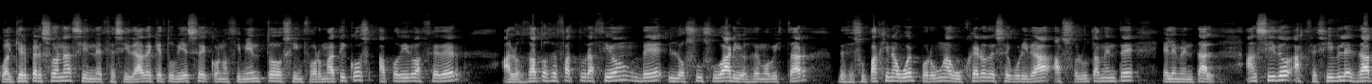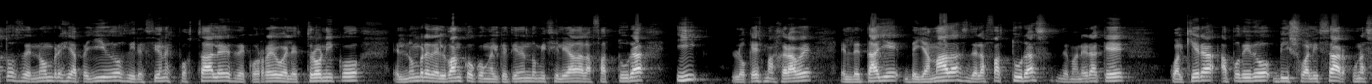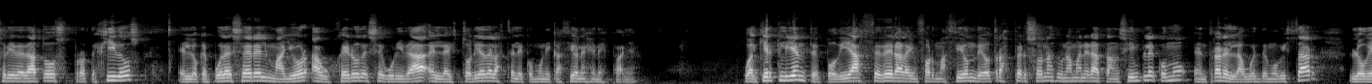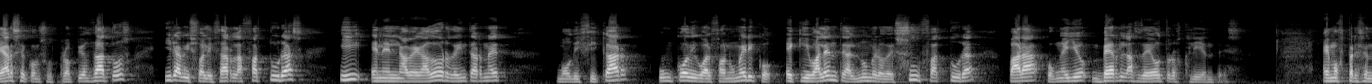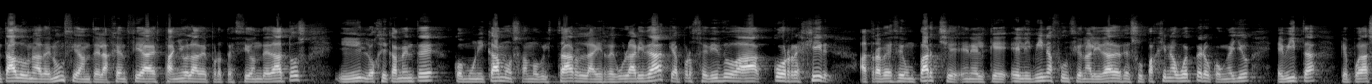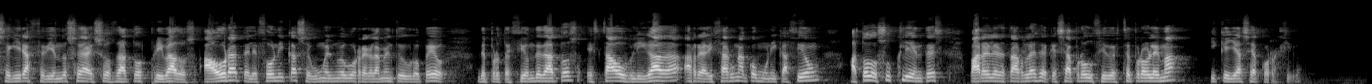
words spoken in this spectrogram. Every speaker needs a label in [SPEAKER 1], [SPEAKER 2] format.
[SPEAKER 1] Cualquier persona sin necesidad de que tuviese conocimientos informáticos ha podido acceder a los datos de facturación de los usuarios de Movistar desde su página web por un agujero de seguridad absolutamente elemental. Han sido accesibles datos de nombres y apellidos, direcciones postales, de correo electrónico, el nombre del banco con el que tienen domiciliada la factura y, lo que es más grave, el detalle de llamadas de las facturas, de manera que cualquiera ha podido visualizar una serie de datos protegidos en lo que puede ser el mayor agujero de seguridad en la historia de las telecomunicaciones en España. Cualquier cliente podía acceder a la información de otras personas de una manera tan simple como entrar en la web de Movistar, loguearse con sus propios datos, ir a visualizar las facturas y en el navegador de Internet modificar un código alfanumérico equivalente al número de su factura para con ello ver las de otros clientes. Hemos presentado una denuncia ante la Agencia Española de Protección de Datos y, lógicamente, comunicamos a Movistar la irregularidad que ha procedido a corregir a través de un parche en el que elimina funcionalidades de su página web, pero con ello evita que pueda seguir accediéndose a esos datos privados. Ahora, Telefónica, según el nuevo Reglamento Europeo de Protección de Datos, está obligada a realizar una comunicación a todos sus clientes para alertarles de que se ha producido este problema y que ya se ha corregido.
